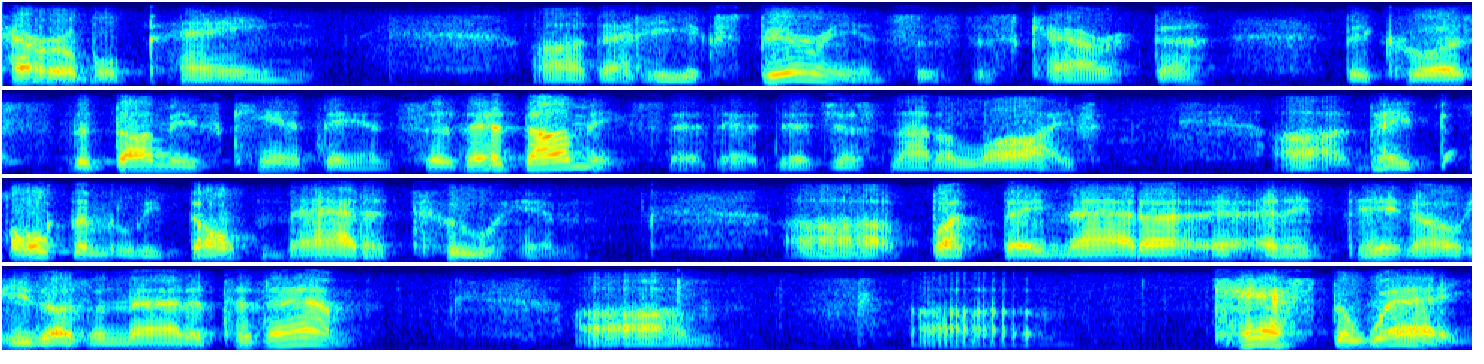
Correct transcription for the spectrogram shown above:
terrible pain uh, that he experiences. This character, because the dummies can't answer. They're dummies. They're they're, they're just not alive. Uh, they ultimately don't matter to him, uh, but they matter, and it, you know he doesn't matter to them. Um, uh, Cast Away,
